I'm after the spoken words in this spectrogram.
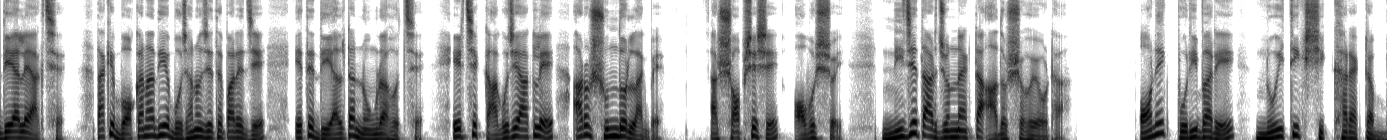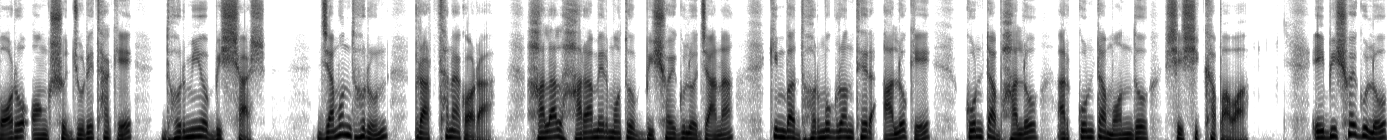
দেয়ালে আঁকছে। তাকে বকানা দিয়ে বোঝানো যেতে পারে যে, এতে দেয়ালটা নোংরা হচ্ছে। এর চেয়ে কাগজে আঁকলে আরও সুন্দর লাগবে। আর সবশেষে, অবশ্যই, নিজে তার জন্য একটা আদর্শ হয়ে ওঠা। অনেক পরিবারে নৈতিক শিক্ষার একটা বড় অংশ জুড়ে থাকে ধর্মীয় বিশ্বাস। যেমন ধরুন, প্রার্থনা করা, হালাল হারামের মতো বিষয়গুলো জানা, কিংবা ধর্মগ্রন্থের আলোকে কোনটা ভালো আর কোনটা মন্দ সে শিক্ষা পাওয়া। এই বিষয়গুলো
